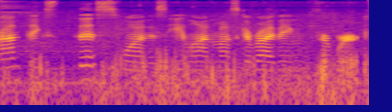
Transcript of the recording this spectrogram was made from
Ron thinks this one is Elon Musk arriving for work.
